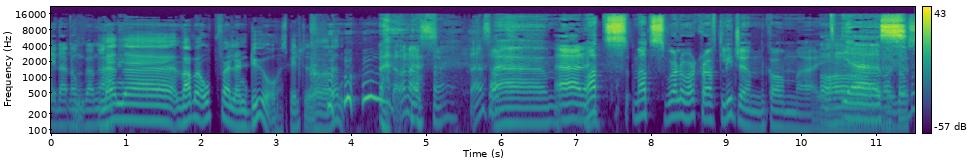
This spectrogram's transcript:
i denne omgangen. Men uh, hva med oppfølgeren Duo? Spilte du noen av den? det var nice. Det er sant. Um, Eh, Mats, Mats World of Warcraft Legion kom uh, i oh, Yes.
